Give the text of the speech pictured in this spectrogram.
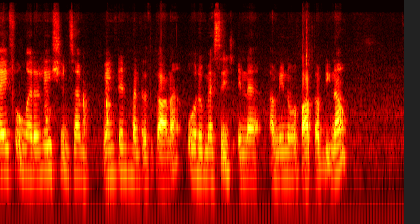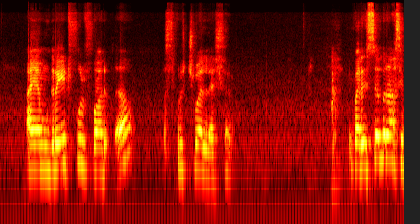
லைஃப் உங்கள் ரிலேஷன்ஸை மெயின்டைன் பண்ணுறதுக்கான ஒரு மெசேஜ் என்ன அப்படின்னு நம்ம பார்த்தோம் அப்படின்னா I am grateful for a spiritual lesson இப்போ ரிஷபராசி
